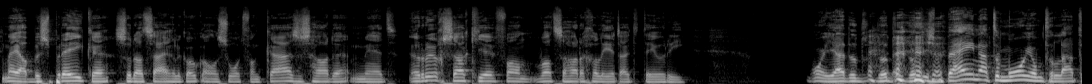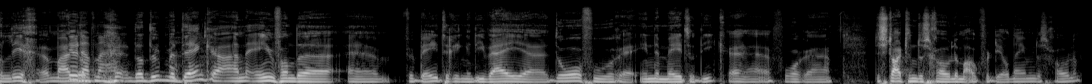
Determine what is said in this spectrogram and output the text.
nou ja, bespreken, zodat ze eigenlijk ook al een soort van casus hadden met een rugzakje van wat ze hadden geleerd uit de theorie. Mooi, ja, dat, dat, dat is bijna te mooi om te laten liggen. Maar Doe dat, dat, maar. dat doet me denken aan een van de uh, verbeteringen die wij uh, doorvoeren in de methodiek uh, voor de startende scholen, maar ook voor deelnemende scholen.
